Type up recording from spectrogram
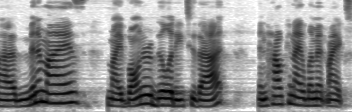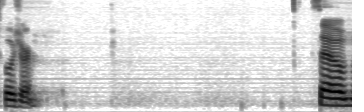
uh, minimize my vulnerability to that, and how can I limit my exposure. So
